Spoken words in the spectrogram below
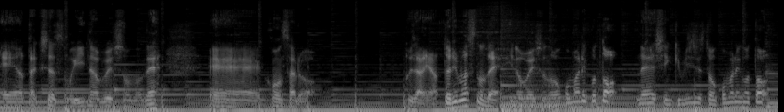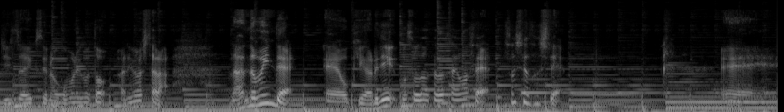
えー私たちもイノベーションのね、えーコンサルを普段やっておりますので、イノベーションのお困りごと、ね、新規ビジネスのお困りごと、人材育成のお困りごとありましたら、何でもいいんで、えーお気軽にご相談くださいませ。そして、そして、えー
